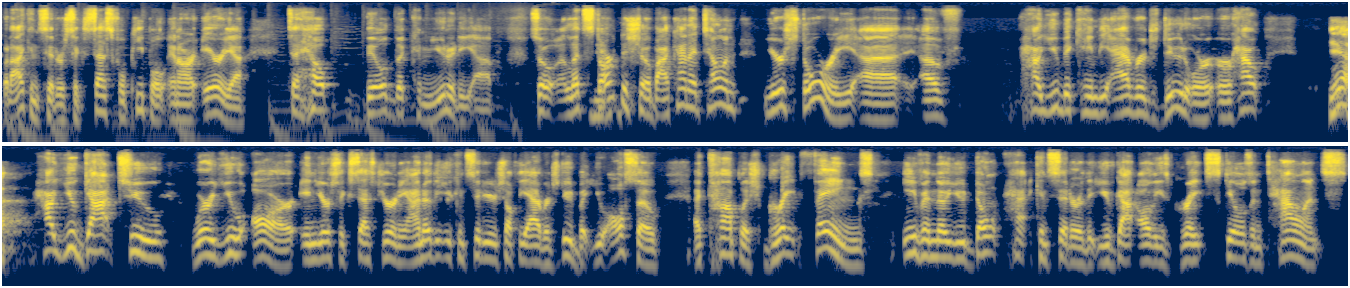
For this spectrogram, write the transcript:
what I consider successful people in our area to help build the community up. So uh, let's start yeah. the show by kind of telling your story uh, of how you became the average dude or or how yeah how you got to where you are in your success journey. I know that you consider yourself the average dude, but you also accomplish great things even though you don't ha- consider that you've got all these great skills and talents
